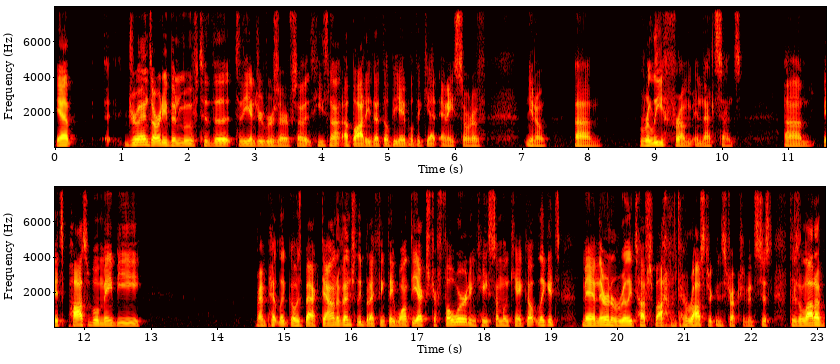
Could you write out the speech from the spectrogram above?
yep, Drouin's already been moved to the to the injured reserve, so he's not a body that they'll be able to get any sort of, you know, um, relief from in that sense. Um, it's possible maybe Rem Pitlick goes back down eventually, but I think they want the extra forward in case someone can't go. Like it's man, they're in a really tough spot with their roster construction. It's just there's a lot of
